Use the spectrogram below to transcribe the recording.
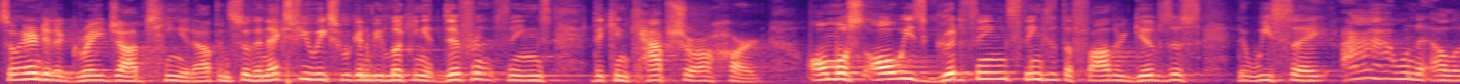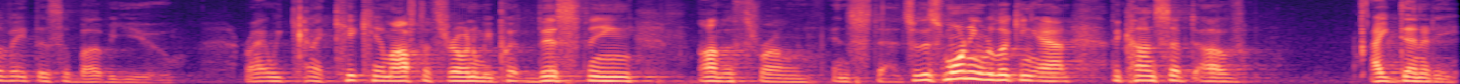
So, Aaron did a great job teeing it up. And so, the next few weeks, we're going to be looking at different things that can capture our heart. Almost always good things, things that the Father gives us that we say, ah, I want to elevate this above you, right? We kind of kick him off the throne and we put this thing on the throne instead. So this morning we're looking at the concept of identity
